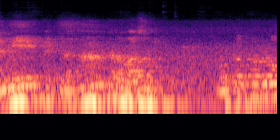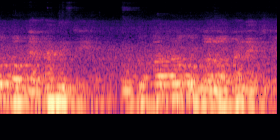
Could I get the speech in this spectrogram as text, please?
అనేక గ్రహాంతర వాసం ఒక్కొక్కరు ఒక్కో గ్రహం నుంచి ఒక్కొక్కరు ఒక్కో లోకం నుంచి.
